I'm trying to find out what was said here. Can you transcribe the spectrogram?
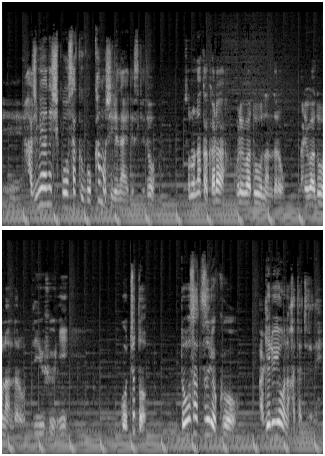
えー、初めはね、試行錯誤かもしれないですけど、その中からこれはどうなんだろうあれはどうなんだろうっていうふうにこうちょっと洞察力を上げるような形でね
